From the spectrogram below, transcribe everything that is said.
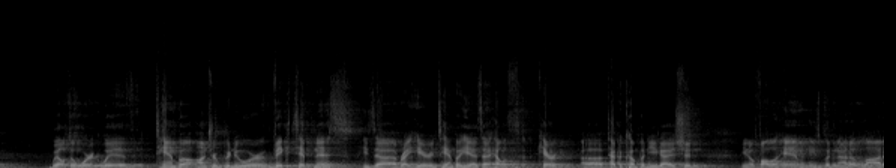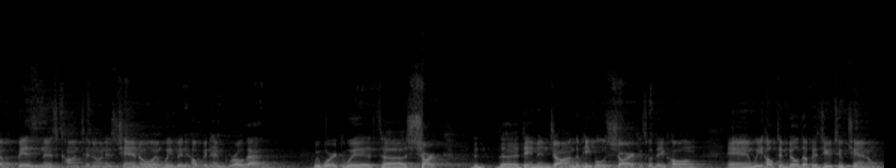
We also work with Tampa entrepreneur Vic Tipness. He's uh, right here in Tampa. He has a health care uh, type of company. You guys should, you know, follow him. He's putting out a lot of business content on his channel, and we've been helping him grow that. We worked with uh, Shark, the, the Daymond John, the People's Shark is what they call him, and we helped him build up his YouTube channel.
